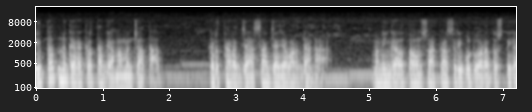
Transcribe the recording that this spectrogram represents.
Kitab Negara Kertagama mencatat, Kertarjasa Jayawardana meninggal tahun Saka 1231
